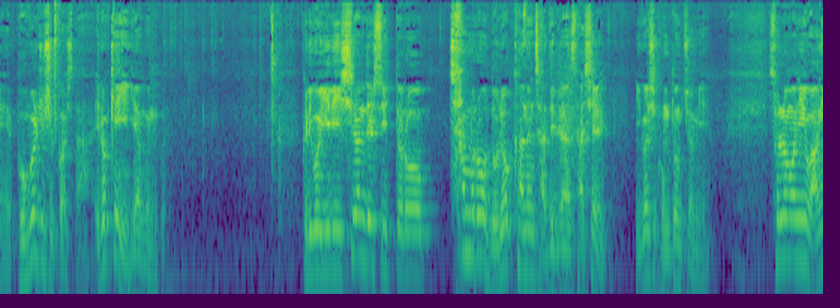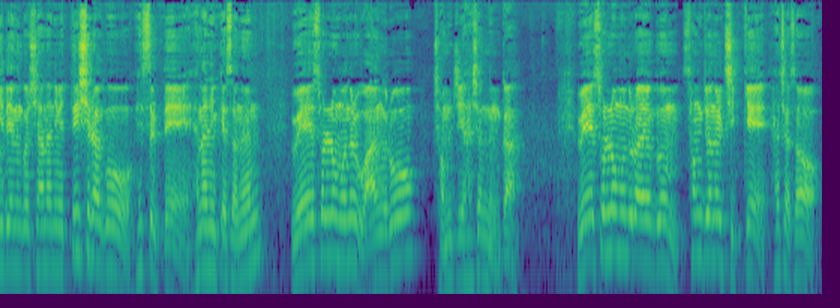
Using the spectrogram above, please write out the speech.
예, 복을 주실 것이다. 이렇게 얘기하고 있는 거예요. 그리고 일이 실현될 수 있도록 참으로 노력하는 자들이라는 사실, 이것이 공통점이에요. 솔로몬이 왕이 되는 것이 하나님의 뜻이라고 했을 때 하나님께서는 왜 솔로몬을 왕으로 점지하셨는가? 왜 솔로몬으로 하여금 성전을 짓게 하셔서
